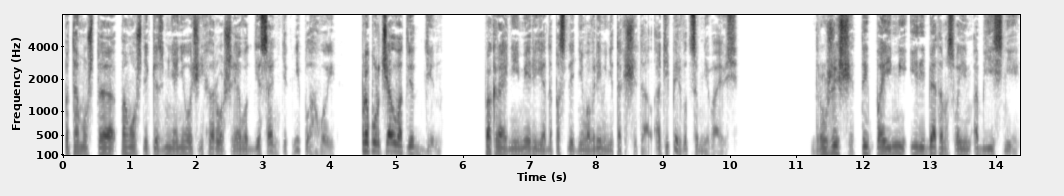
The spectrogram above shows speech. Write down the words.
Потому что помощник из меня не очень хороший, а вот десантник неплохой. Пробурчал в ответ Дин. По крайней мере, я до последнего времени так считал, а теперь вот сомневаюсь. Дружище, ты пойми и ребятам своим объясни.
